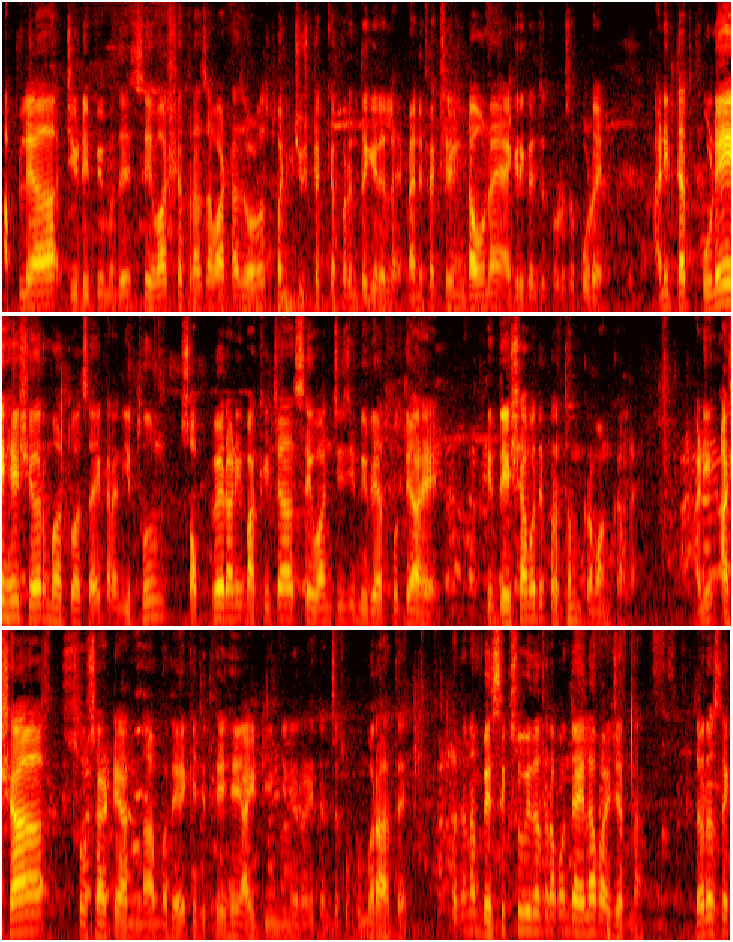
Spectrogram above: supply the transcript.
आपल्या जी डी पीमध्ये सेवा क्षेत्राचा वाटा जवळपास पंचवीस टक्क्यापर्यंत गेलेला आहे. मॅन्युफॅक्चरिंग डाऊन आहे ॲग्रिकल्चर थोडंसं पुढं आहे. आणि त्यात पुणे हे शहर महत्त्वाचं आहे कारण इथून सॉफ्टवेअर आणि बाकीच्या सेवांची जी निर्यात होते आहे ती देशामध्ये प्रथम क्रमांकाला आहे. आणि अशा सोसायट्यांमध्ये की जिथे हे आय टी इंजिनियर आणि त्यांचं कुटुंब राहते तर त्यांना बेसिक सुविधा तर आपण द्यायला पाहिजेत ना. तरच एक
